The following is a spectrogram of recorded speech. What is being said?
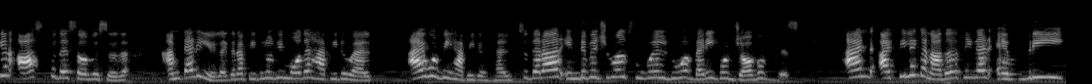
can ask for their services. I'm telling you, like there are people who will be more than happy to help. I would be happy to help. So there are individuals who will do a very good job of this. And I feel like another thing that every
